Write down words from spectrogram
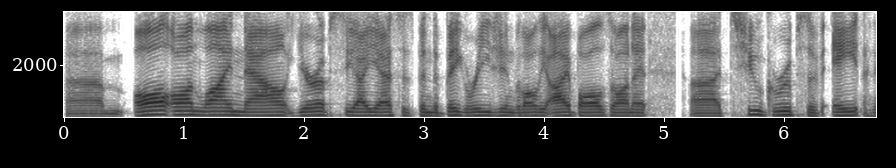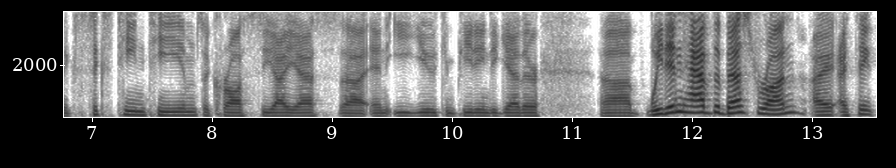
Um, all online now. Europe CIS has been the big region with all the eyeballs on it. Uh, two groups of eight, I think 16 teams across CIS uh, and EU competing together. Uh, we didn't have the best run. I, I think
